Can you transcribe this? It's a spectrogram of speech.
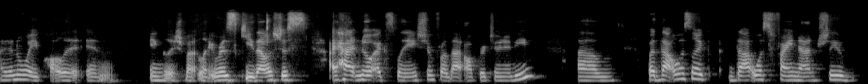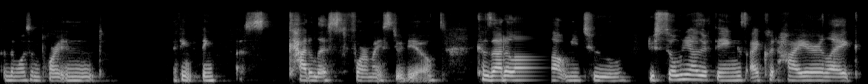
I don't know what you call it in English, but like risky. That was just, I had no explanation for that opportunity. Um, but that was like, that was financially the most important, I think, thing, catalyst for my studio because that allowed me to do so many other things. I could hire like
